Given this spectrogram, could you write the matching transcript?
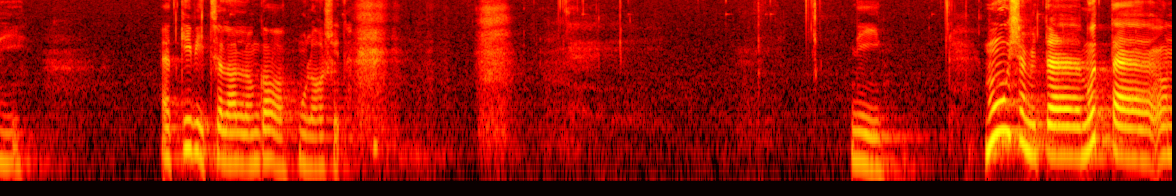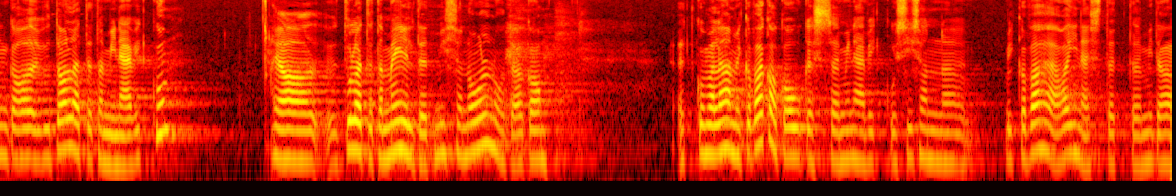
Nii. Et kivid seal all on ka mulaažid nii, muuseumite mõte on ka ju talletada minevikku ja tuletada meelde, et mis on olnud, aga et kui me läheme ikka väga kaugesse minevikku, siis on ikka vähe ainest, et mida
